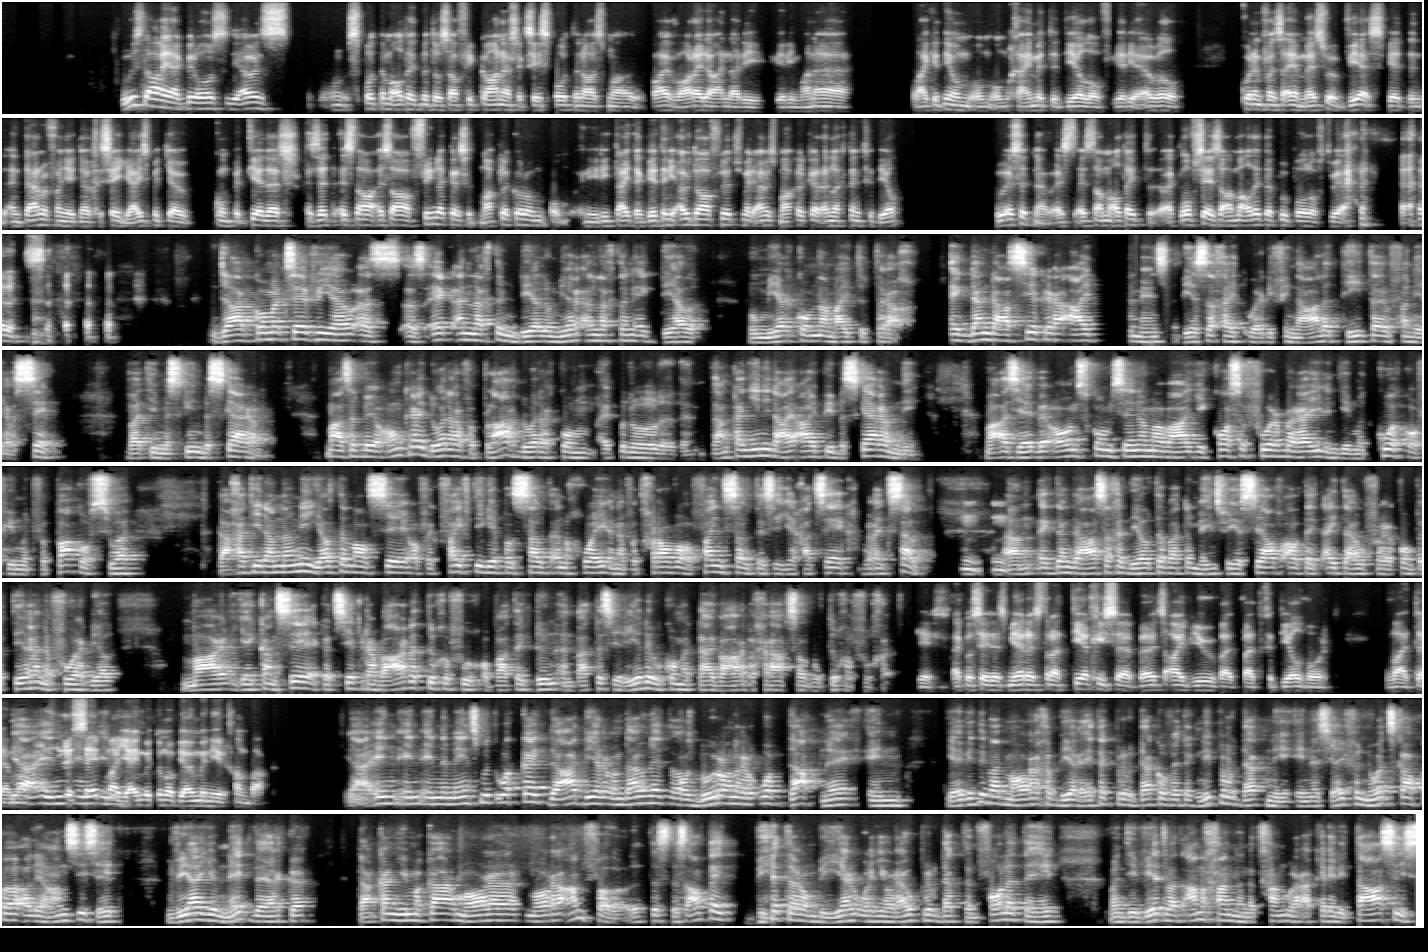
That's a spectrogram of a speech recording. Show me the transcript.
Hoe is daai ek bedoel ons die ouens ons spot net altyd met ons Afrikaners. Ek sê spot en daar's maar baie waarheid daarin dat die weer die manne like dit nie om om om geheime te deel of weer die ou wil koning van sy eie mishoop wees weet in in terme van jy het nou gesê jy's met jou kompeteerders is dit is daar is daar vriendeliker is dit makliker om om in hierdie tyd ek weet in die ou dae vloets met die ouens makliker inligting gedeel. Hoe is dit nou? Is is daar altyd ek wil sê is daar altyd 'n poepel of twee ja kom ek sê vir jou as as ek inligting deel hoe meer inligting ek deel hoe meer kom na my toe terug ek dink daar sekere ai mense besigheid oor die finale detail van die resep wat jy miskien beskerm Maar as dit by 'n onkruiddoder of 'n plaagdoder kom, ek bedoel, dan kan jy nie daai IP beskerm nie. Maar as jy by ons kom sê nou maar waar jy kosse voorberei en jy moet kook of jy moet verpak of so, dan gaan jy dan nou nie heeltemal sê of ek 50 lepel sout ingooi en of dit grawe of fyn sout is, jy gaan sê ek gebruik sout. Hmm, hmm. Ehm um, ek dink daar's 'n gedeelte wat 'n mens vir jouself altyd uithou vir 'n kompeterende voordeel maar jy kan sê ek het sekere waarde toegevoeg op wat ek doen en wat is die rede hoekom ek daai waarde graag sal wil toegevoeg het. Yes, ek wil sê dis meer 'n strategiese bird's eye view wat wat gedeel word wat um, ja, en, resep en, en, maar jy moet hom op jou manier gaan bak. Ja, en en en 'n mens moet ook kyk daardeur onthou net ons boer onder 'n oop dak, nê, en jy weet nie wat môre gebeur het ek produk of het ek nie produk nie en as jy vennootskappe alliansies het via jou netwerke dan kan jy mekaar môre môre aanvul. Dit is dis altyd beter om beheer oor jou rouproduk in volle te hê want jy weet wat aangaan en dit gaan oor akkreditasies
